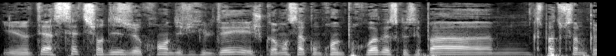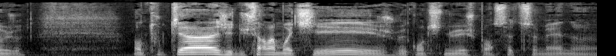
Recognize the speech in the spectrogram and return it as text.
il est noté à 7 sur 10 je crois en difficulté et je commence à comprendre pourquoi parce que c'est pas c'est pas tout simple comme jeu. En tout cas, j'ai dû faire la moitié et je vais continuer, je pense, cette semaine. Euh.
